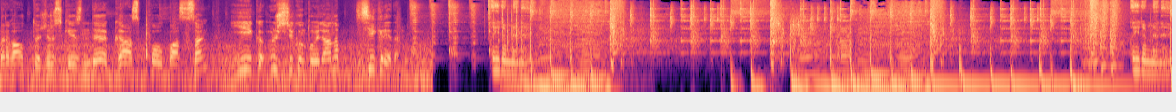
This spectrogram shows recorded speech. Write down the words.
бір қалыпты жүріс кезінде газ пол бассаң 2-3 секунд ойланып секіреді. Wait a minute.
